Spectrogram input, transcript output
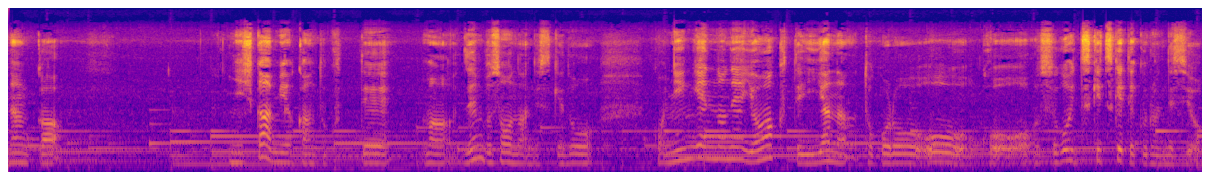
なんか西川美也監督ってまあ全部そうなんですけどこう人間のね弱くて嫌なところをこをすごい突きつけてくるんですよ。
